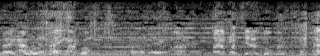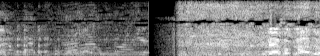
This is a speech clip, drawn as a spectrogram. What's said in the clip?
Sayang Agung, Sayang Agung. Ha? Tangan Pakcik Agung eh. Kedai buka tu.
